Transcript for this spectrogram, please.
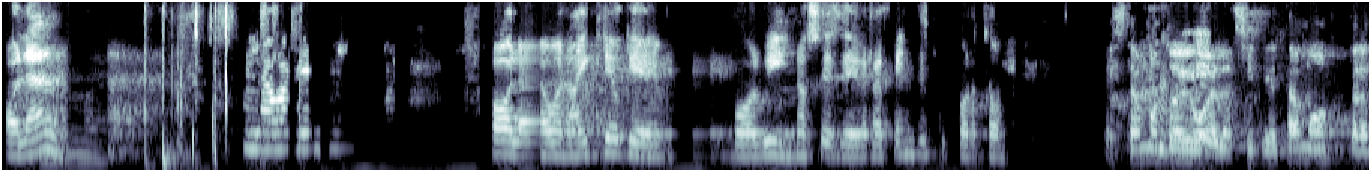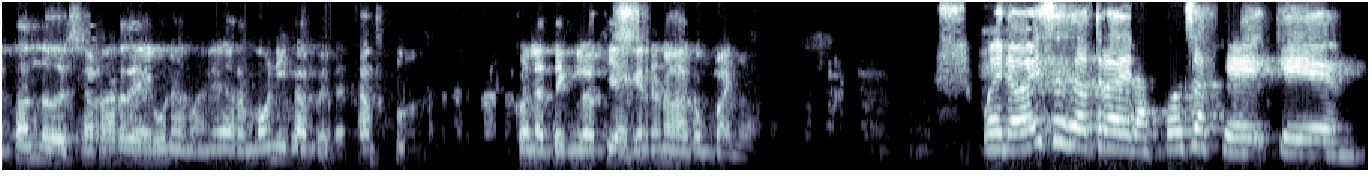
Hola. Hola, Hola, bueno, ahí creo que volví, no sé, de repente se cortó. Estamos todo igual, así que estamos tratando de cerrar de alguna manera armónica, pero estamos con la tecnología que no nos acompaña. Bueno, esa es otra de las cosas que,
